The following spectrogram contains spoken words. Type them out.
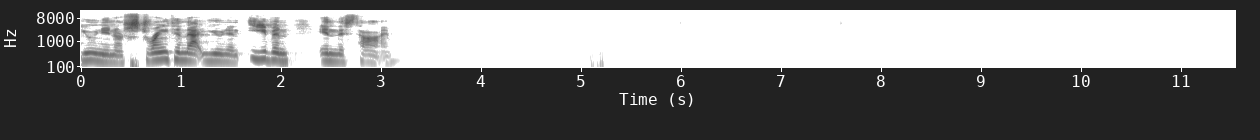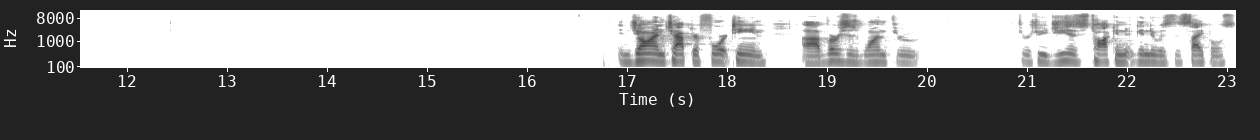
union or strengthen that union even in this time. In John chapter 14, uh, verses 1 through through 3, Jesus is talking again to his disciples,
